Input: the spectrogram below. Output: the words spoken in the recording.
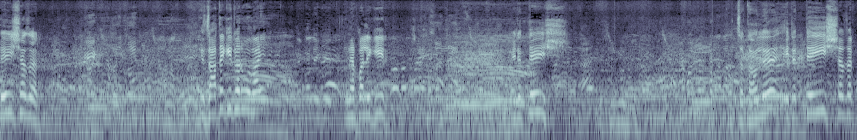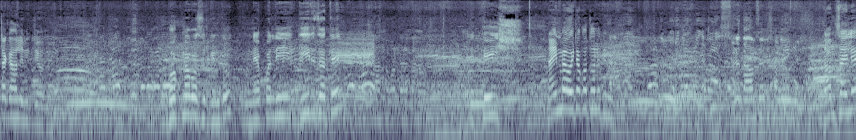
তেইশ হাজার। যাতে কি ধরবো ভাই? নেপালি গির। এটা তেইশ। আচ্ছা তাহলে এটা তেইশ হাজার টাকা হলে বিক্রি হবে। বকনা বাছুর কিন্তু নেপালি গির জাতের। এটা তেইশ। নাইম ভাই ওইটা কত হলে দিবেন দাম চাইলে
